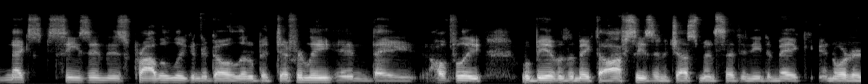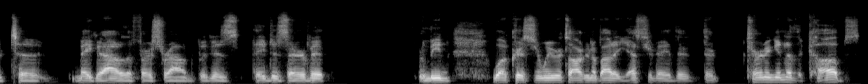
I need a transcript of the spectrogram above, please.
next season is probably going to go a little bit differently and they hopefully will be able to make the off-season adjustments that they need to make in order to make it out of the first round because they deserve it. I mean what kristian we were talking about it yesterday. They're they're turning into the cubs.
